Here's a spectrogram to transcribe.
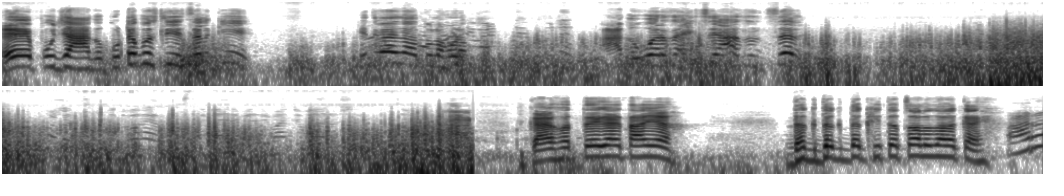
ए पूजा अगं कुठं बसली चल की. किती वेळ जा तुला थोडं अगं वर जायचंय अजून चल. काय होतंय काय ताय? धक धक धक इथं चालू झालं काय? अरे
